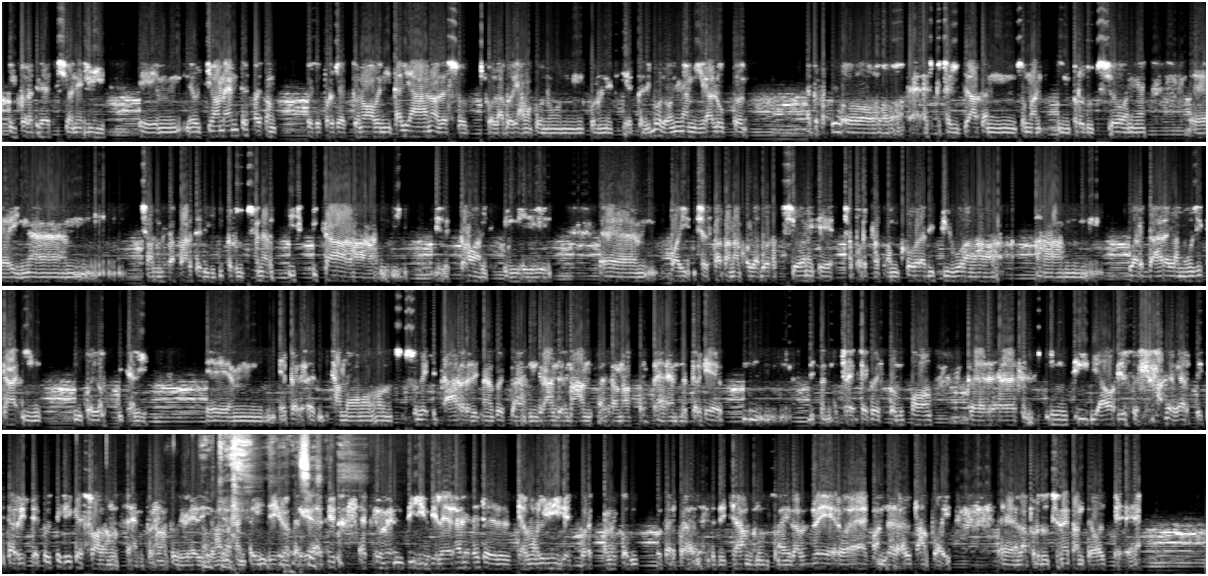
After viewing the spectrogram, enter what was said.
in quella direzione lì. E, mh, e ultimamente poi con questo progetto nuovo in italiano, adesso collaboriamo con, un, con un'etichetta di Bologna, Miralup, è proprio è specializzata in, insomma, in produzione, eh, in, ehm, diciamo, nella parte di, di produzione artistica di, di elettronica, quindi ehm, poi c'è stata una collaborazione che ci ha portato ancora di più a, a guardare la musica in, in quell'ottica lì. E, ehm, e per, diciamo, sulle chitarre diciamo, questa è un grande mantra della nostra band perché diciamo, c'è, c'è, questo un po' eh, insidia odio sociale verso i chitarristi acustici che suonano sempre, no? tu li vedi okay. vanno sempre in giro perché sì. è, più, è, più, vendibile, invece siamo lì che computer per gente diciamo non suoni davvero, eh, quando in realtà poi eh, la produzione tante volte è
